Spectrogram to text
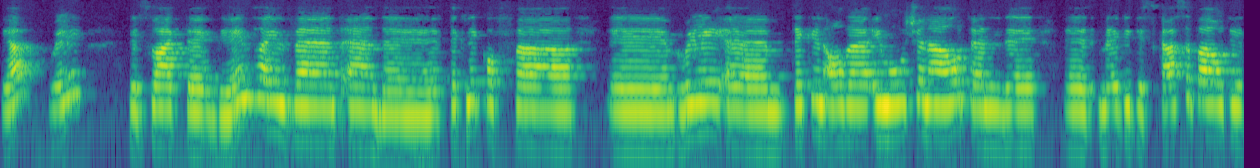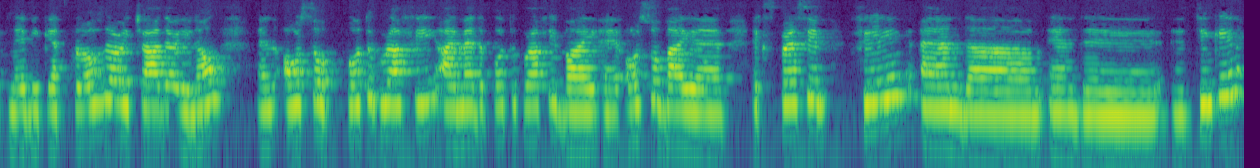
Yeah, really. It's like the games I invent and the technique of uh, um, really um, taking all the emotion out and uh, uh, maybe discuss about it, maybe get closer each other, you know. And also photography. I made a photography by uh, also by uh, expressing feeling and um, and uh, uh, thinking.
